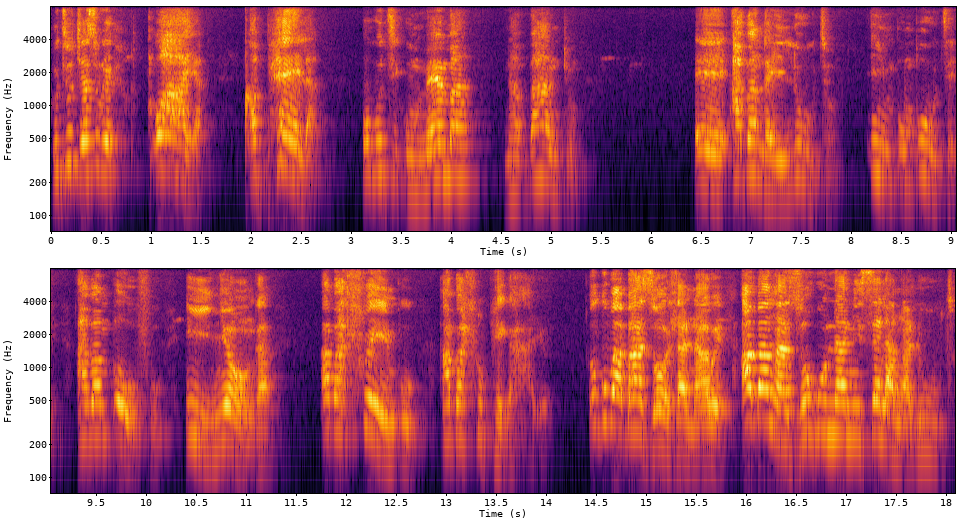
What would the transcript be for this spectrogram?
uthi uJesu ke xwaya qaphela ukuthi umema nabantu eh abangayilutho impumputhe abampofu inyonga abahlwempu abahluphekayo ukuba bazodla nawe abangazukunanisela ngalutho.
